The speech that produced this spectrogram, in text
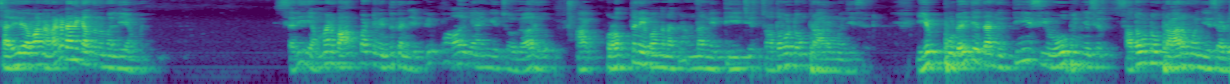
చదివేవా అని అడగడానికి వెళ్తుంది మళ్ళీ అమ్మాయి. సరే ఈ అమ్మాయిని బాధపడటం ఎందుకని చెప్పి పాల్ యాంగిచో గారు ఆ క్రొత్త నిబంధన గ్రంథాన్ని తీసి చదవటం ప్రారంభం చేశాడు ఎప్పుడైతే దాన్ని తీసి ఓపెన్ చేసి చదవటం ప్రారంభం చేశాడు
